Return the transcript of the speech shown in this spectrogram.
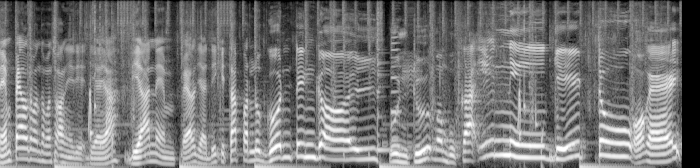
nempel teman-teman soalnya dia, ya. Dia nempel jadi kita perlu gunting guys. Untuk membuka ini gitu. Oke.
